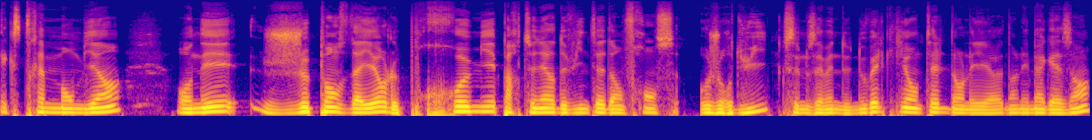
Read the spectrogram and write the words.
extrêmement bien. On est, je pense d'ailleurs, le premier partenaire de Vinted en France aujourd'hui. Ça nous amène de nouvelles clientèles dans les, euh, dans les magasins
